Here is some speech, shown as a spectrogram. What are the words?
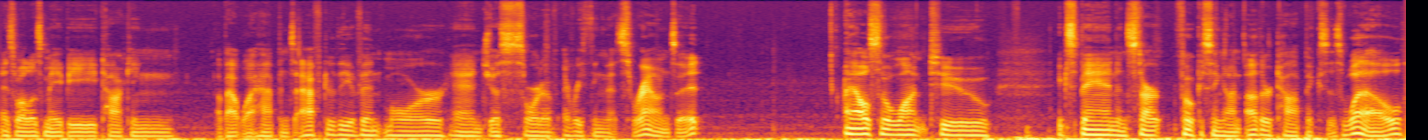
as well as maybe talking about what happens after the event more and just sort of everything that surrounds it. I also want to expand and start focusing on other topics as well.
